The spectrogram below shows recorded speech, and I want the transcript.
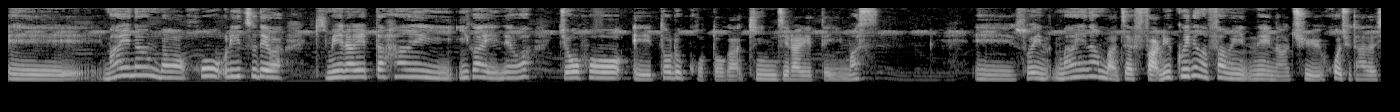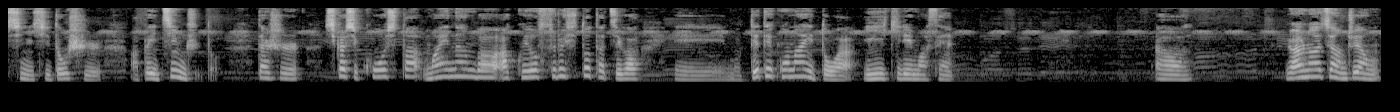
えー、マイナンバーは法律では決められた範囲以外では情報を、えー、取ることが禁じられています。诶，所以 My n u m b 在法律规定的范围内呢，去获取它的信息都是被禁止的。但是，しかしこうしたマイナンバー悪用する人たちがもう出てこないとは言い切れません。啊，然而呢，像这样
